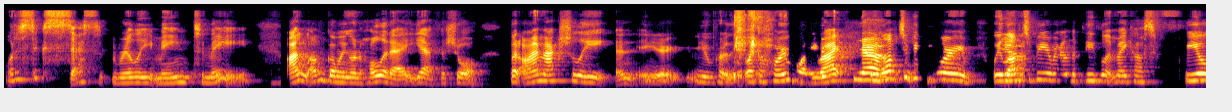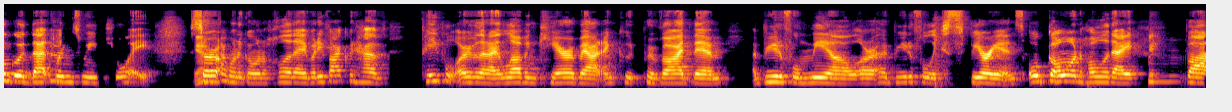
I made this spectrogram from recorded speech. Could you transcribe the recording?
what does success really mean to me? I love going on holiday, yeah, for sure. But I'm actually, and you know, you're probably like a homebody, right? yeah. We love to be home. We yeah. love to be around the people that make us feel good. That brings me joy. Yeah. So I want to go on a holiday. But if I could have people over that I love and care about and could provide them a beautiful meal or a beautiful experience or go on holiday, mm-hmm. but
